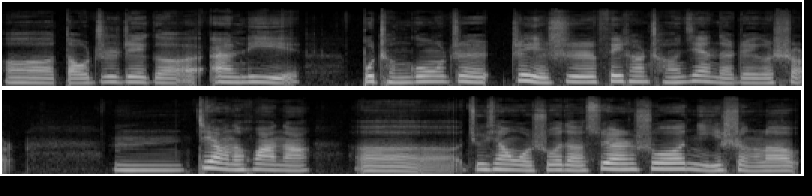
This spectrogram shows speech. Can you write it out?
呃导致这个案例不成功，这这也是非常常见的这个事儿。嗯，这样的话呢，呃，就像我说的，虽然说你省了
